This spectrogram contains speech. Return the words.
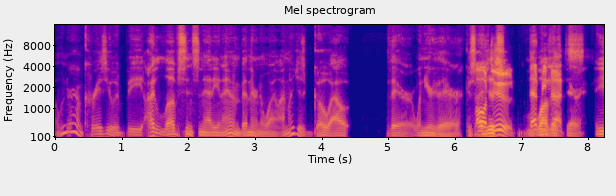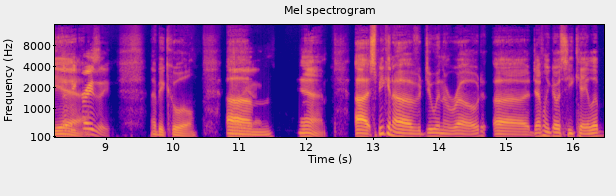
I wonder how crazy it would be. I love Cincinnati, and I haven't been there in a while. I might just go out there when you're there because Oh, just dude, that'd be nuts. there. Yeah, That'd be crazy. That'd be cool. Yeah. Um, yeah. Uh, speaking of doing the road, uh, definitely go see Caleb,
